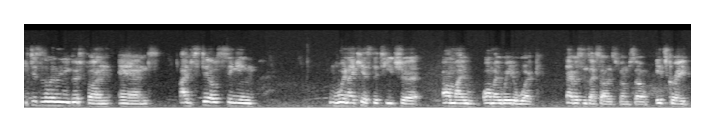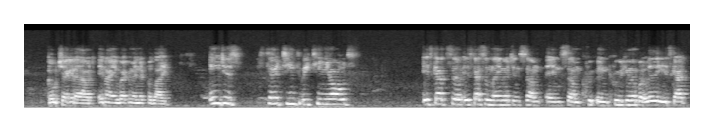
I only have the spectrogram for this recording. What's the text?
it's just really, really good fun. And I'm still singing "When I Kiss the Teacher" on my on my way to work ever since I saw this film. So it's great. Go check it out, and I recommend it for like ages 13 to 18 year olds it's got some it's got some language and some and some cru- and crude humor, but really it's got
